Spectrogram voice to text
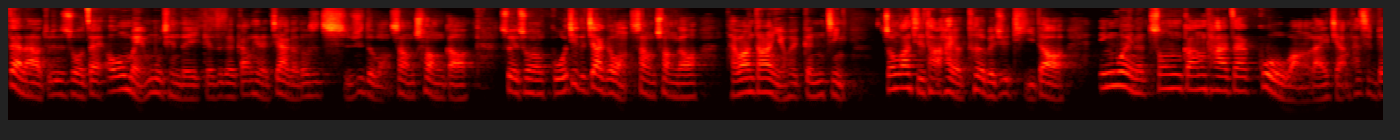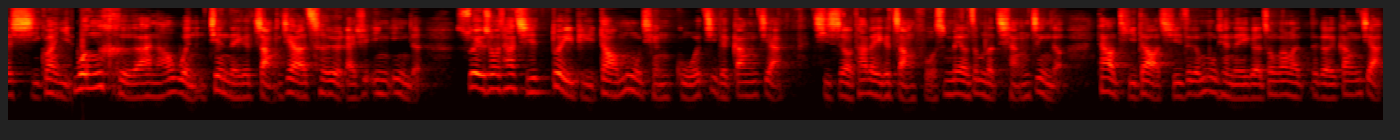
再来啊，就是说，在欧美目前的一个这个钢铁的价格都是持续的往上创高，所以说呢，国际的价格往上创高，台湾当然也会跟进。中钢其实它还有特别去提到，因为呢，中钢它在过往来讲，它是比较习惯以温和啊，然后稳健的一个涨价的策略来去应应的，所以说它其实对比到目前国际的钢价。其实哦，它的一个涨幅是没有这么的强劲的。他有提到，其实这个目前的一个中钢的这个钢价，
